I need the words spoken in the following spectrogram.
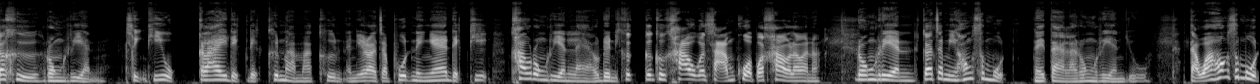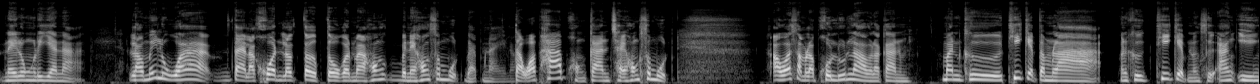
ก็คือโรงเรียนสิ่งที่อยู่ใกล้เด็กๆขึ้นมามากขึ้น อันนี้เราจะพูดในแง่เด็กที่เข้าโรงเรียนแล้ว เดี๋ยวนี้ก็คือเข้ากันสามขวบก็เข้าแล้วเนาะโรงเรียนก็จะมีห้องสมุดในแต่ละโรงเรียนอยู่ แต่ว่าห้องสมุดในโรงเรียนอะ เราไม่รู้ว่าแต่ละคนเราเติบโตกันมาห้องในห้องสมุดแบบไหนเนอะแต่ว่าภาพของการใช้ห้องสมุด เอาว่าสำหรับคนรุ่นเราละกัน มันคือที่เก็บตำรามันคือที่เก็บหนังสืออ้างอิง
